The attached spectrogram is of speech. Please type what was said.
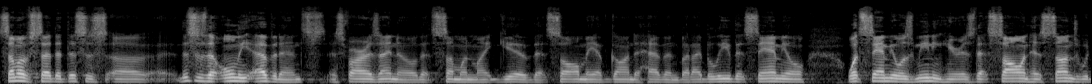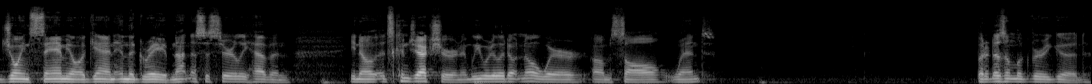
Some have said that this is, uh, this is the only evidence, as far as I know, that someone might give that Saul may have gone to heaven. But I believe that Samuel, what Samuel is meaning here is that Saul and his sons would join Samuel again in the grave, not necessarily heaven. You know, it's conjecture, and we really don't know where um, Saul went. But it doesn't look very good.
